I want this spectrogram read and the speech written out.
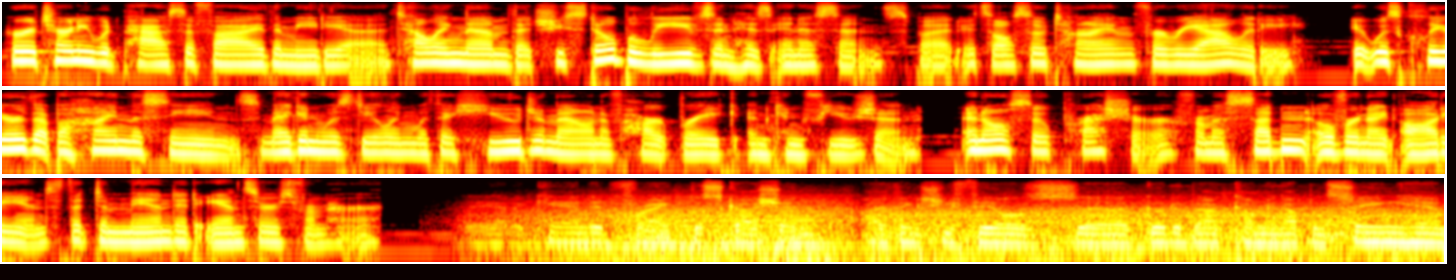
Her attorney would pacify the media, telling them that she still believes in his innocence, but it's also time for reality. It was clear that behind the scenes, Megan was dealing with a huge amount of heartbreak and confusion, and also pressure from a sudden overnight audience that demanded answers from her. They had a candid, frank discussion. I think she feels uh, good about coming up and seeing him,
